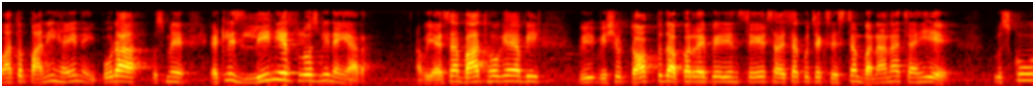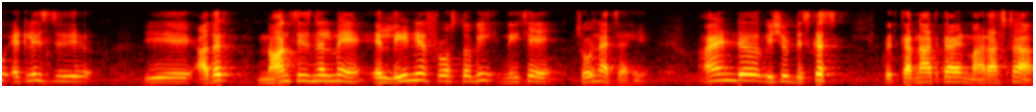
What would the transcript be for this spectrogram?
वहाँ तो पानी है ही नहीं। पूरा उसमें एटलीस्ट लीनियर फ्लोस भी नहीं आ रहा। अभी ऐसा बात हो गया अभी। We should talk to the upper riparian states ऐसा कुछ एक सिस्टम बनाना चाहिए। उसको एटलीस्ट ये अदर नॉन सीजनल में ए लीनियर फ्लोस तो भी नीचे छोड़ना चाहिए। And we should discuss with Karnataka and Maharashtra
